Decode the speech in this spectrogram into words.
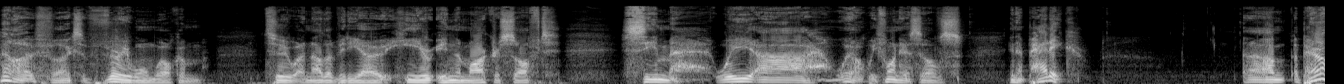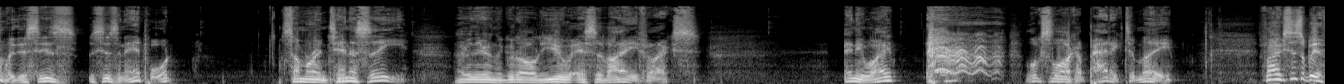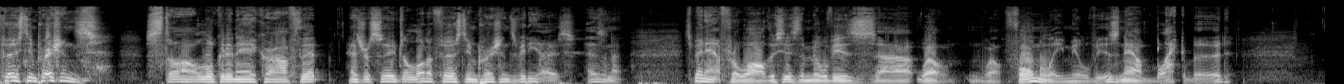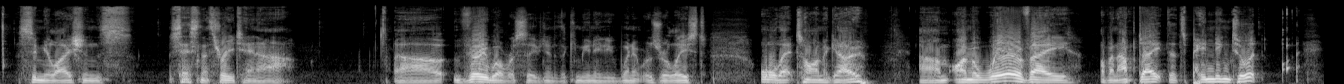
Hello, folks. A very warm welcome to another video here in the Microsoft Sim. We are, well, we find ourselves in a paddock. Um, apparently, this is this is an airport somewhere in Tennessee, over there in the good old US of A, folks. Anyway, looks like a paddock to me. Folks, this will be a first impressions style look at an aircraft that has received a lot of first impressions videos, hasn't it? It's been out for a while. This is the Milviz, uh, well, well, formerly Milviz, now Blackbird Simulations Cessna 310R. Uh, very well received into the community when it was released all that time ago. Um, I'm aware of a of an update that's pending to it.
